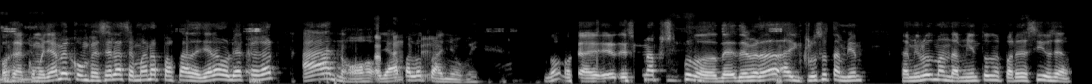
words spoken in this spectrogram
o sea, año. como ya me confesé la semana pasada, ya la volví a cagar, ah, no, ya para el otro año, güey. ¿No? O sea, es, es un absurdo, de, de verdad, incluso también, también los mandamientos me parece así, o sea,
